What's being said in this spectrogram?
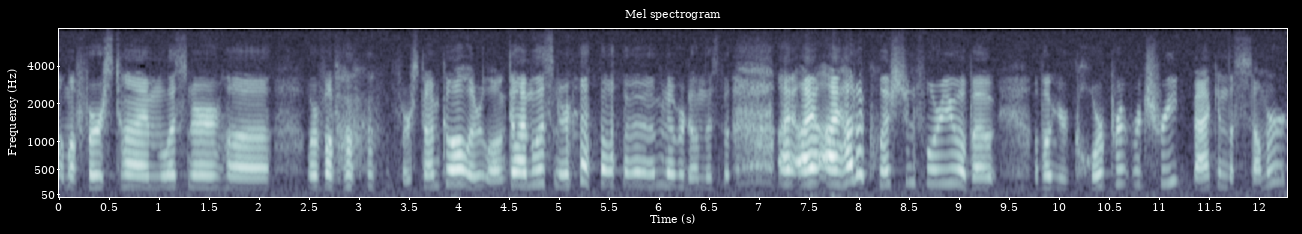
I'm a first-time listener, uh, or if I'm a first-time caller, long-time listener. I've never done this, but I, I, I had a question for you about about your corporate retreat back in the summer.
